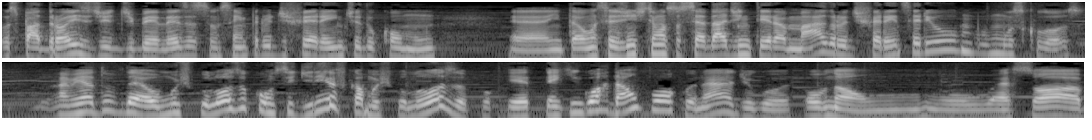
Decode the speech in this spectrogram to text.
Os padrões de, de beleza são sempre o diferente do comum. É, então, se a gente tem uma sociedade inteira magra, o diferente seria o, o, musculoso. A minha dúvida é: o musculoso conseguiria ficar musculoso? Porque tem que engordar um pouco, né? Digo, ou não? Ou é só.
